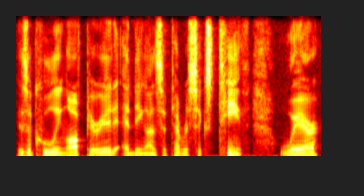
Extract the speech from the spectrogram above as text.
is a cooling off period ending on September 16th, where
